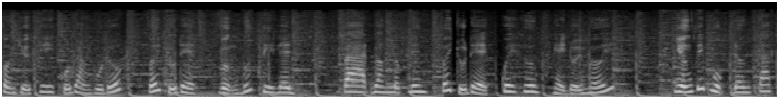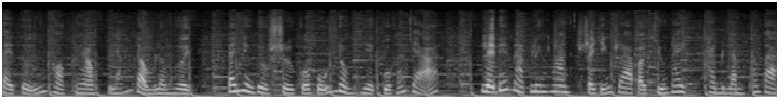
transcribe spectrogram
phần dự thi của đoàn Bù Đốt với chủ đề Vững bước đi lên và đoàn Lộc Ninh với chủ đề Quê hương ngày đổi mới. Những tiết mục đơn ca tài tử ngọt ngào, lắng động lòng người đã nhận được sự cổ vũ nồng nhiệt của khán giả. Lễ bế mạc liên hoan sẽ diễn ra vào chiều nay 25 tháng 3.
